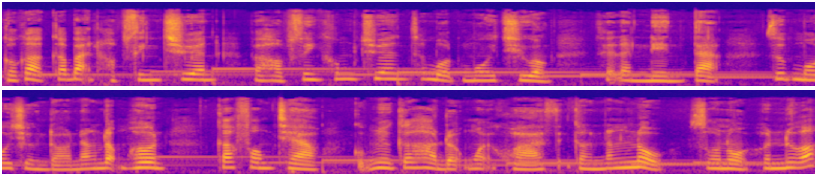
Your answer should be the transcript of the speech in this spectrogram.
Có cả các bạn học sinh chuyên và học sinh không chuyên trong một môi trường sẽ là nền tảng giúp môi trường đó năng động hơn. Các phong trào cũng như các hoạt động ngoại khóa sẽ càng năng nổ, sôi nổi hơn nữa.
